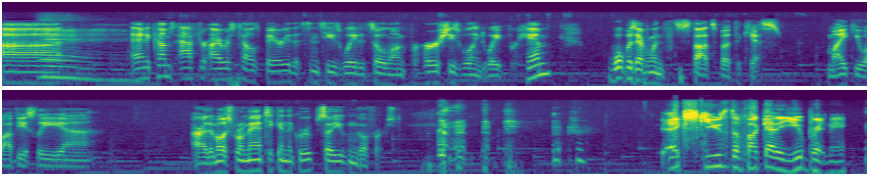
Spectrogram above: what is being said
Uh, And it comes after Iris tells Barry that since he's waited so long for her, she's willing to wait for him. What was everyone's thoughts about the kiss? Mike, you obviously uh, are the most romantic in the group, so you can go first. Excuse the fuck out of you, Brittani.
